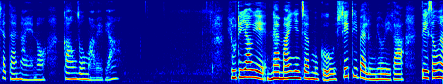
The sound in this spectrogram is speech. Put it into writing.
ဖြတ်တန်းနိုင်ရင်တော့ကောင်းဆုံးပါပဲဗျာလူတယောက်ရဲ့နံမိုင်းရင်ချက်မှုကိုရှေးတိဘက်လူမျိုးတွေကတေဆုံးရ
